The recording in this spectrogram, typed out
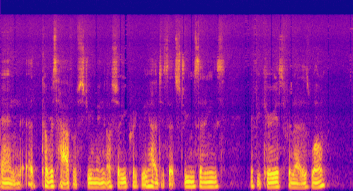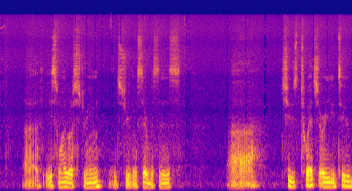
and it covers half of streaming. I'll show you quickly how to set stream settings if you're curious for that as well. Uh, you just want to go to stream and streaming services. Uh, choose Twitch or YouTube,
